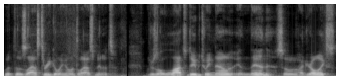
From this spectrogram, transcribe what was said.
with those last three going on at the last minute. There's a lot to do between now and then, so hydraulics,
